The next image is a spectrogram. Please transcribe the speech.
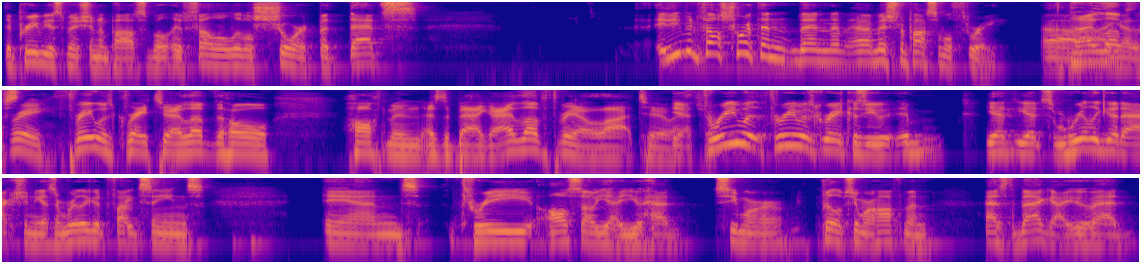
the previous Mission Impossible, it fell a little short. But that's. It even fell short than than uh, Mission Impossible Three. Uh, and I love s- three. Three was great too. I love the whole Hoffman as the bad guy. I love three a lot too. Yeah, three was three was great because you you had you had some really good action, you had some really good fight scenes, and three also yeah you had Seymour Philip Seymour Hoffman as the bad guy who had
